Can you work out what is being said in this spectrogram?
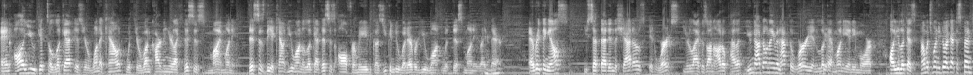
And all you get to look at is your one account with your one card, and you're like, this is my money. This is the account you want to look at. This is all for me because you can do whatever you want with this money right mm-hmm. there. Everything else, you set that in the shadows, it works, your life is on autopilot. You now don't even have to worry and look Yeah. at money anymore. All you look at is how much money do I got to spend?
